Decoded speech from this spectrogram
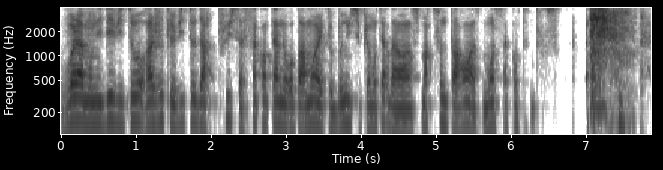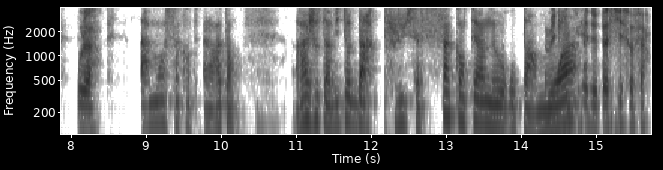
Voilà mon idée, Vito. Rajoute le Vito Dark Plus à 51 euros par mois avec le bonus supplémentaire d'avoir un smartphone par an à moins 50%. Oula. À moins 50. Alors attends. Rajoute un Vito Dark Plus à 51 euros par mois. Avec de pastis offert.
